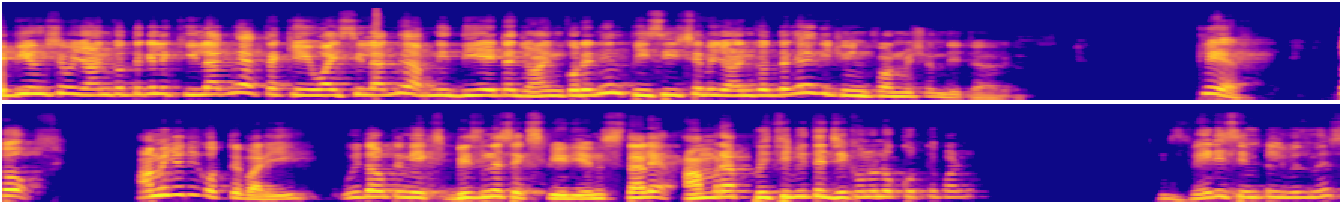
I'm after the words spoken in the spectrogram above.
এবিও হিসেবে জয়েন করতে গেলে কি লাগবে? একটা কেওয়াইসি লাগবে, আপনি দিয়ে এটা জয়েন করে নিন পিসি হিসেবে জয়েন করতে গেলে কিছু ইনফরমেশন দিতে হবে। ক্লিয়ার তো আমি যদি করতে পারি উইদাউট এনি বিজনেস এক্সপিরিয়েন্স তাহলে আমরা পৃথিবীতে যে কোনো লোক করতে পারব। ভেরি সিম্পল বিজনেস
